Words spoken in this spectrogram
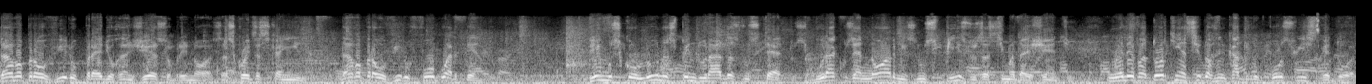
Dava para ouvir o prédio ranger sobre nós, as coisas caindo. Dava para ouvir o fogo ardendo. Vemos colunas penduradas nos tetos, buracos enormes nos pisos acima da gente. Um elevador tinha sido arrancado do poço e escorredor.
